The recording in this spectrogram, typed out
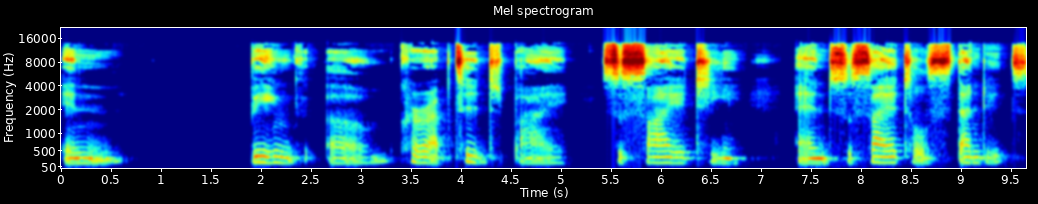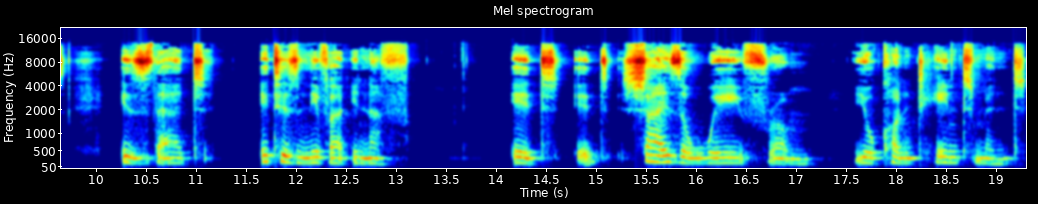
in being um, corrupted by society and societal standards is that it is never enough. It it shies away from your contentment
